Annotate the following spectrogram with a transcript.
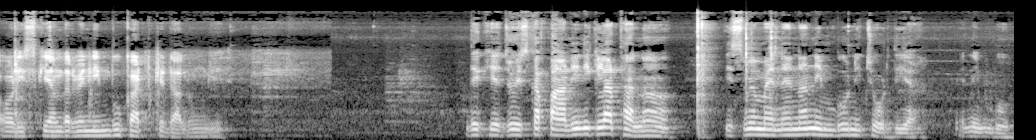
और इसके अंदर में नींबू काट के डालूँगी। देखिए, जो इसका पानी निकला था ना, इसमें मैंने ना नींबू निचोड़ दिया नींबू।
